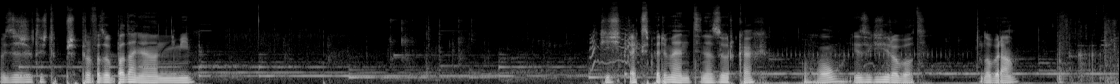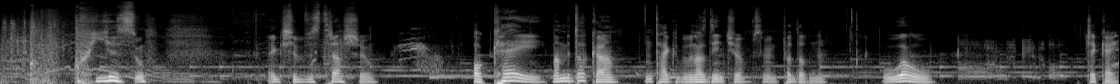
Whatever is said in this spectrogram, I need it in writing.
Widzę, że ktoś tu przeprowadzał badania nad nimi. Jakieś eksperymenty na zurkach. Oho, jest jakiś robot. Dobra. Jezu! Jak się wystraszył. Okej, mamy doka. No tak, był na zdjęciu, w sumie podobny. Wow. Czekaj,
